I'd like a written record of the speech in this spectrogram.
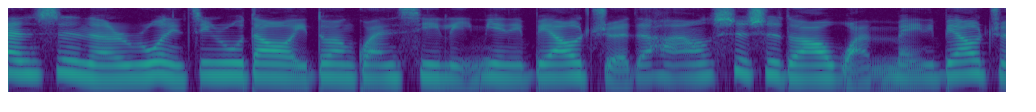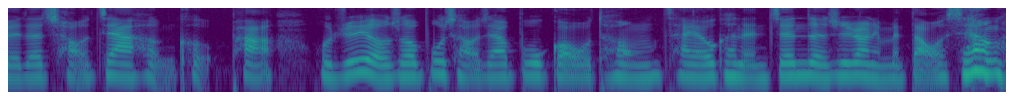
但是呢，如果你进入到一段关系里面，你不要觉得好像事事都要完美，你不要觉得吵架很可怕。我觉得有时候不吵架、不沟通，才有可能真的是让你们导向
